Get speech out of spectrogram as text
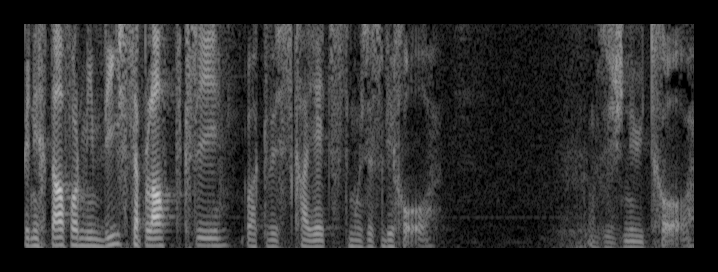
bin ich da vor meinem weißen Blatt gewesen und habe gewusst, jetzt muss es wie kommen. Und es ist nichts gekommen.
